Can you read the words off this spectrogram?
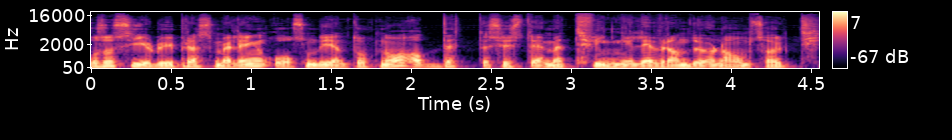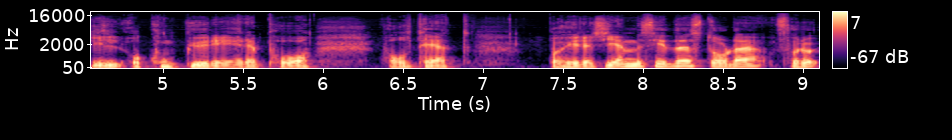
Og så sier du i pressemelding, og som du gjentok nå, at dette systemet tvinger leverandørene av omsorg til å konkurrere på kvalitet. På Høyres hjemmeside står det for å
